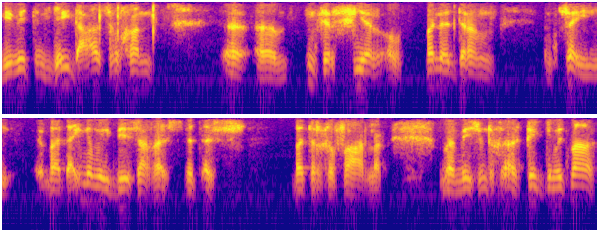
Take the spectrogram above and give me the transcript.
Jy weet en jy daar sou gaan uh um interfereer of binnendring en sê wat hy nou mee besig is. Dit is bitter gevaarlik. Maar mense moet uh, kyk jy moet maar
